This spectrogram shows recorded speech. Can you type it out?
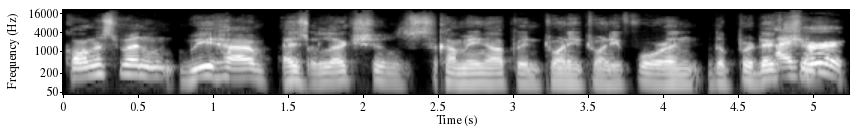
Congressman, we have as elections coming up in 2024 and the prediction. I heard.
